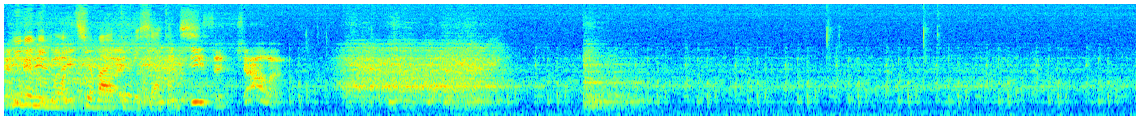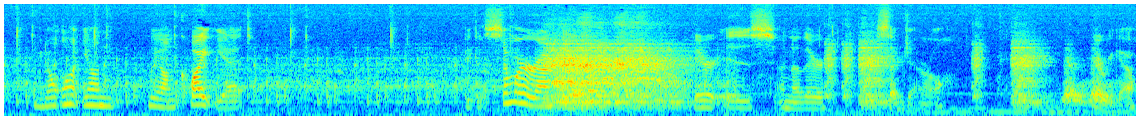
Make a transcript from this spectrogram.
You didn't even survive 30 seconds. Challenge. We don't want Yan Liang quite yet. Because somewhere around here, there is another subgeneral. There we go.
